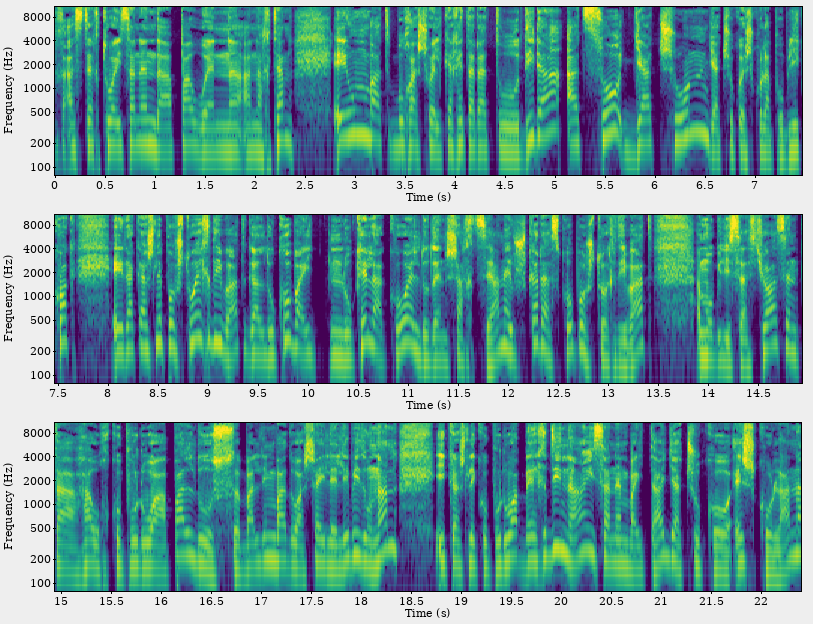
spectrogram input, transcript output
Biar aztertua izanen da pauen anartean, eun bat burraso elkarretaratu dira, atzo jatsun, jatsuko eskola publikoak, erakasle postu erdi bat, galduko bait lukelako elduden sartzean, euskarazko postu erdi bat, mobilizazioa zenta haur kopurua palduz, baldin badua saile libidunan, ikasle kopurua berdina izanen baita jatsuko eskolan,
